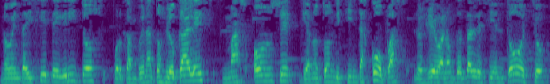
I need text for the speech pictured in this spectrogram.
97 gritos por campeonatos locales, más 11 que anotó en distintas copas, los llevan a un total de 108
